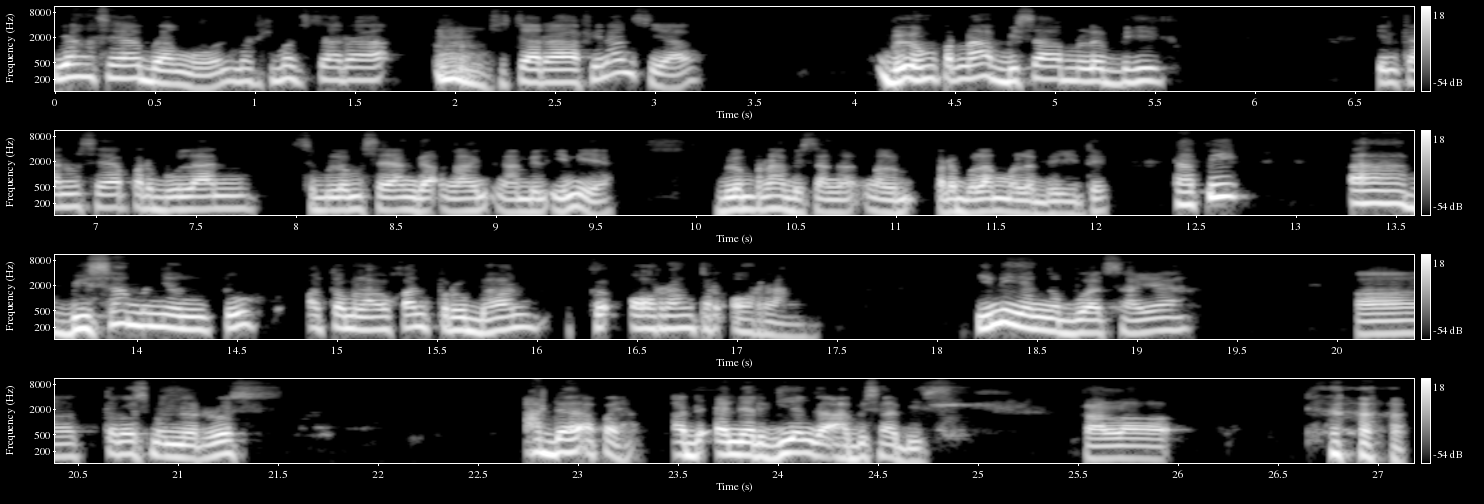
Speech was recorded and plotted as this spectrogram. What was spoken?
yang saya bangun meskipun secara secara finansial, belum pernah bisa melebihi income saya per bulan sebelum saya nggak nga ngambil ini ya, belum pernah bisa per bulan melebihi itu. Tapi, eee, bisa menyentuh atau melakukan perubahan ke orang per orang. Ini yang ngebuat saya, eee, terus-menerus ada apa ya, ada energi yang nggak habis-habis. Kalau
